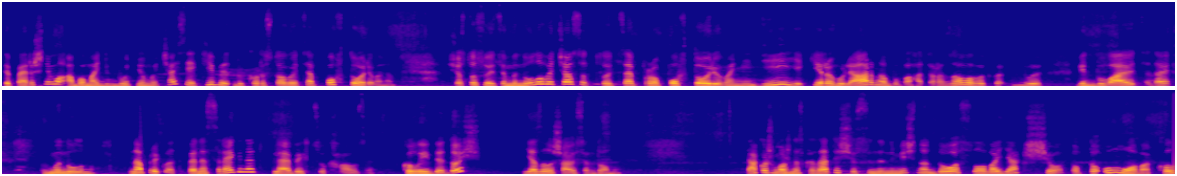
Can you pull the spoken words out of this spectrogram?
теперішньому або майбутньому часі, які використовуються повторювано. Що стосується минулого часу, то це про повторювані дії, які регулярно або багаторазово відбуваються да, в минулому. Наприклад, wenn es regnet, bleibe. Коли йде дощ, я залишаюся вдома. Також можна сказати, що синонімічно до слова якщо, тобто умова. Коли,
